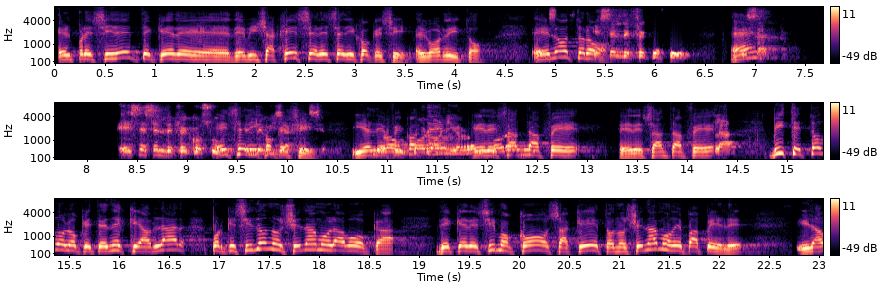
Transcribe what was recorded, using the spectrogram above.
El presidente que de, de Villa ese dijo que sí, el gordito. El otro. Es el de FECOSUR. ¿Eh? Exacto. Ese es el de FECOSUR. Ese dijo que sí. Y el de FECOTEL, que de Santa Fe, de Santa Fe. Viste todo lo que tenés que hablar, porque si no nos llenamos la boca de que decimos cosas, que esto, nos llenamos de papeles y la,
